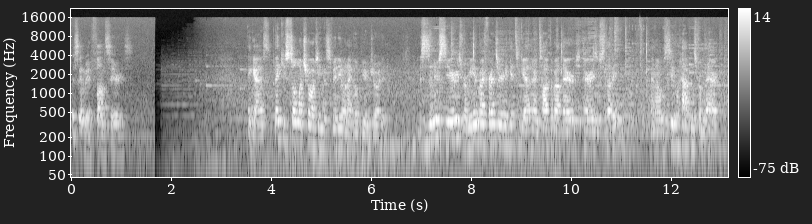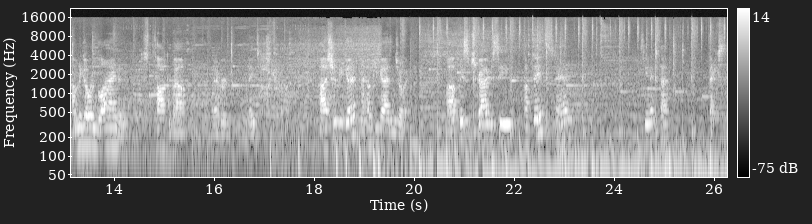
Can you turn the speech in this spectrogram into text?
This is going to be a fun series. Hey guys, thank you so much for watching this video and I hope you enjoyed it. This is a new series where me and my friends are going to get together and talk about their areas of study and I'll see what happens from there. I'm going to go in blind and just talk about whatever they talk about. Uh, should be good and I hope you guys enjoy. Uh, please subscribe to see updates and see you next time. Thanks.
